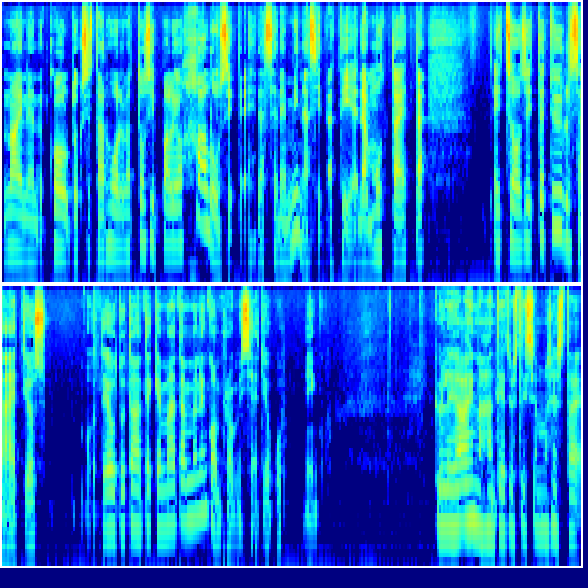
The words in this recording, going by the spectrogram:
nainen koulutuksestaan huolimatta tosi paljon halusi tehdä sen, en minä sitä tiedä, mutta että, että se on sitten tylsää, että jos joudutaan tekemään tämmöinen kompromissi, että joku niin kuin, Kyllä ja ainahan tietysti semmoisesta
